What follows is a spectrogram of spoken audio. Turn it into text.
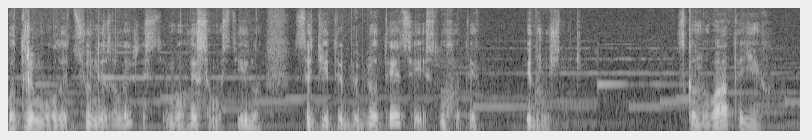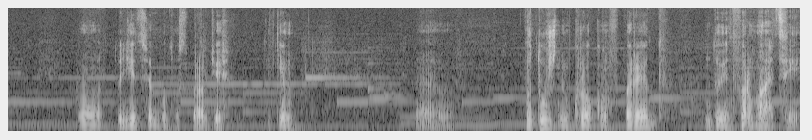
отримували цю незалежність і могли самостійно сидіти в бібліотеці і слухати підручники, сканувати їх. От, тоді це було справді таким потужним кроком вперед до інформації.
